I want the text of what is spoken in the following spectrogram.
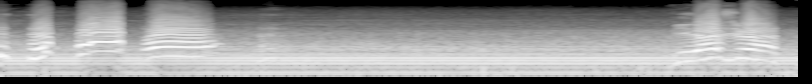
Viraj var.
